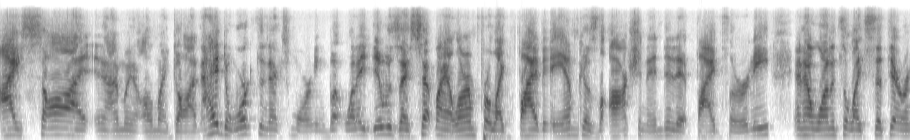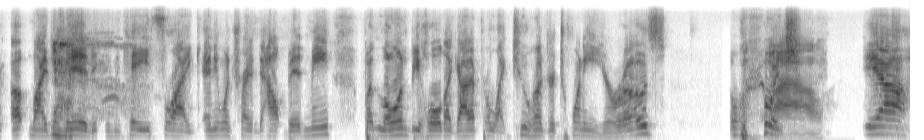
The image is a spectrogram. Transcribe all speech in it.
I saw it, and I'm like, oh my god! I had to work the next morning, but what I did was I set my alarm for like 5 a.m. because the auction ended at 5:30, and I wanted to like sit there and up my bid in case like anyone tried to outbid me. But lo and behold, I got it for like 220 euros, which wow. yeah,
